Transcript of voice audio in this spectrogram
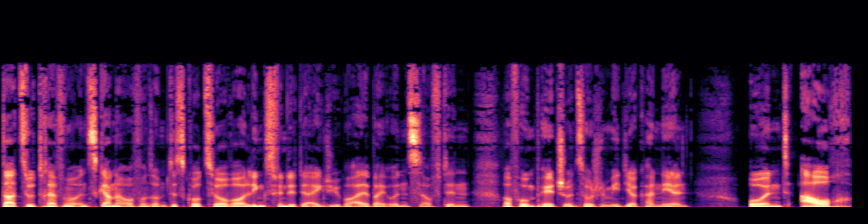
Dazu treffen wir uns gerne auf unserem Discord-Server. Links findet findet ihr eigentlich überall bei uns auf den, auf Homepage und Social Media Kanälen. Und auch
